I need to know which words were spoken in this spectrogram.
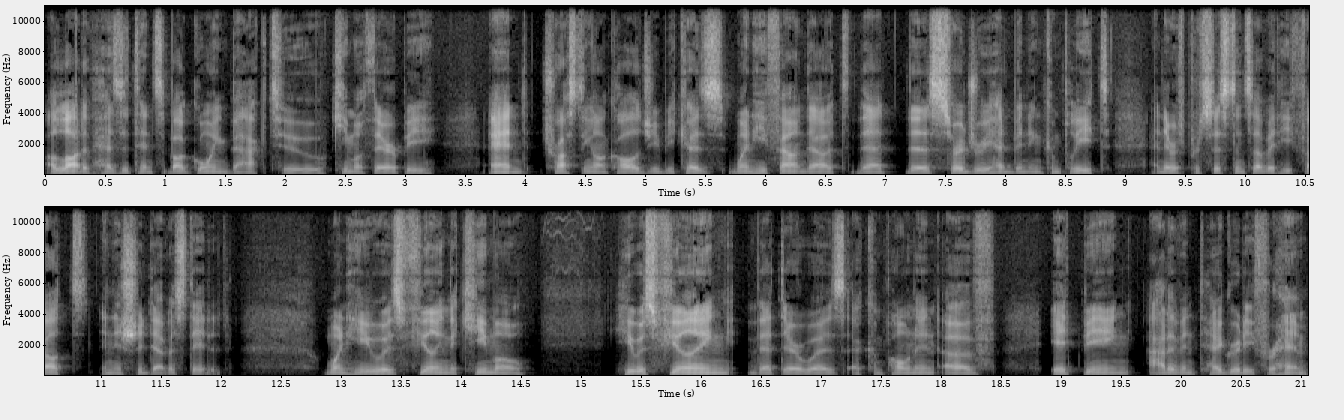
a lot of hesitance about going back to chemotherapy and trusting oncology because when he found out that the surgery had been incomplete and there was persistence of it, he felt initially devastated. When he was feeling the chemo, he was feeling that there was a component of it being out of integrity for him.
